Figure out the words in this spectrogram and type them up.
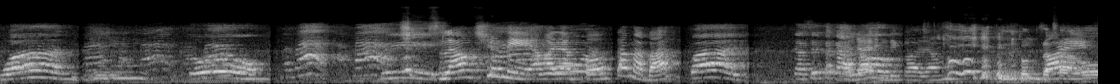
One, two, three, Slouch yun eh, ang alam ko. Tama ba? five. Kasi Wala, Tagalog. hindi ko alam. Bugtot na Sorry. tao.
